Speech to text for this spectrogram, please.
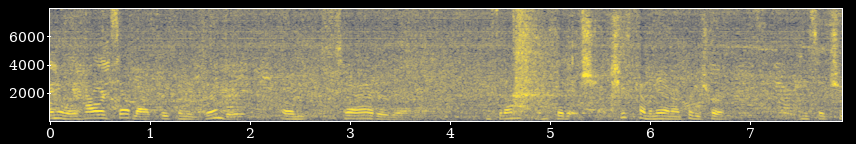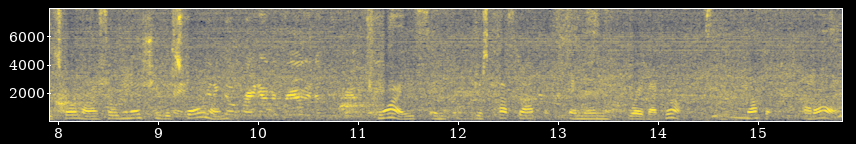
anyway, Howard said last week when he zoomed it on Saturday, he said, I'm, he said, she's coming in, I'm pretty sure. He said, she's swollen. I said, well, you know, she was swollen twice and just puffed up and then right back down. Nothing at all.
